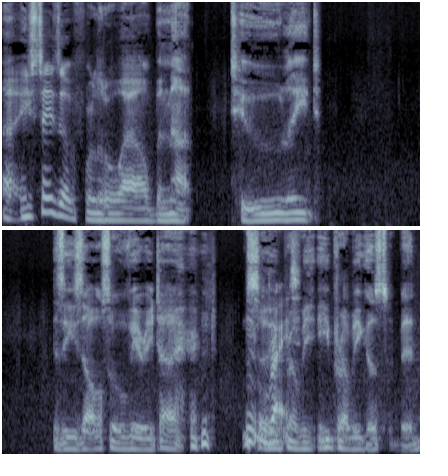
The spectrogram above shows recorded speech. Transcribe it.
Uh, he stays up for a little while, but not too late. Because he's also very tired. so Right. he probably he probably goes to bed.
